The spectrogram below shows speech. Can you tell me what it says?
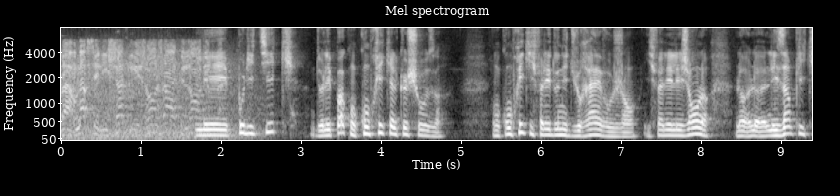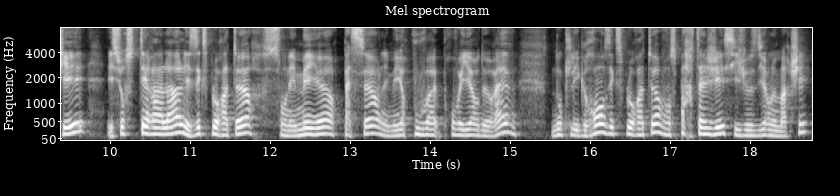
par Marcel Ischac et Jean-Jacques Les politiques de l'époque ont compris quelque chose ont compris qu'il fallait donner du rêve aux gens. Il fallait les gens les impliquer. Et sur ce terrain-là, les explorateurs sont les meilleurs passeurs, les meilleurs pourvoyeurs de rêves. Donc les grands explorateurs vont se partager, si j'ose dire, le marché.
